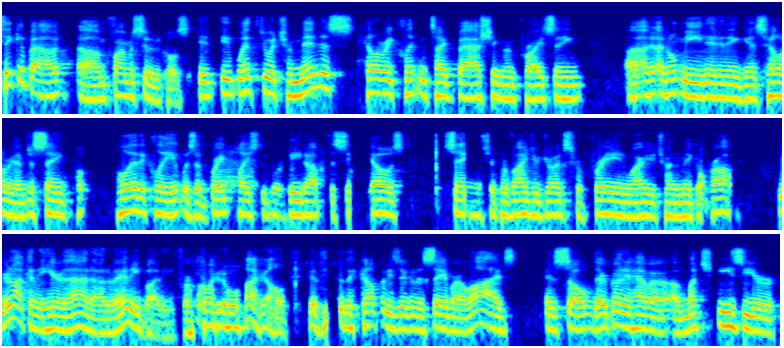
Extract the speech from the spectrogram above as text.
think about um, pharmaceuticals. It, it went through a tremendous Hillary Clinton type bashing on pricing. I, I, don't mean anything against Hillary. I'm just saying po- politically it was a great place to go beat up the CEOs saying you should provide your drugs for free and why are you trying to make a profit? You're not going to hear that out of anybody for quite a while. The companies are going to save our lives, and so they're going to have a, a much easier,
